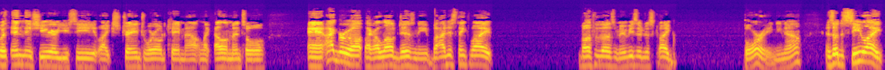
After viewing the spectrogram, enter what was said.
within this year you see like Strange World came out and like Elemental. And I grew up, like, I love Disney, but I just think like both of those movies are just like boring, you know? And so to see like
